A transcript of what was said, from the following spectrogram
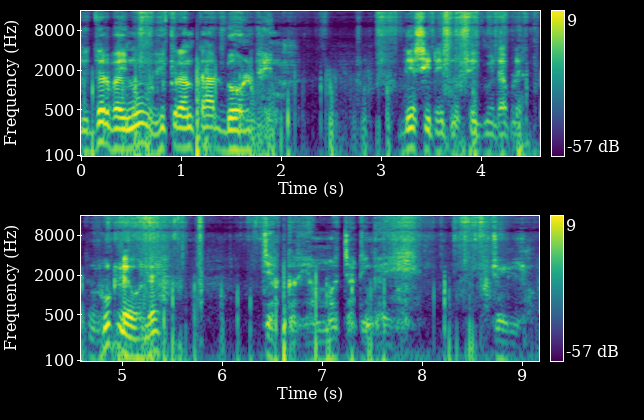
ગીધરભાઈનું વિક્રાંતા ડોલ્ફિન. દેશી ટાઈપનું સેગમેન્ટ આપણે રૂટ લેવલે ચેક કરીએ. મરચા ટીંગાઈ. જોઈ લો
